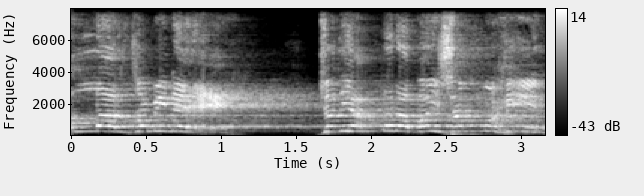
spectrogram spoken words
আল্লাহর জমিনে যদি আপনারা বৈষম্যহীন,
